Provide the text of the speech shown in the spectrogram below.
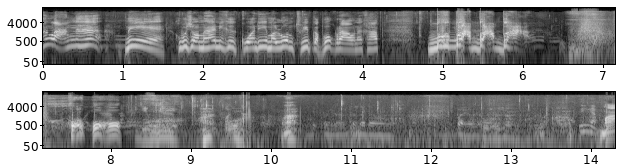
ข้างหลังนะฮะ นี่คุณผู้ชมฮะนี่คือกวนที่มาร่วมทริปกับพวกเรานะครับบลาบลาบลาโอ้โหฮะมามา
